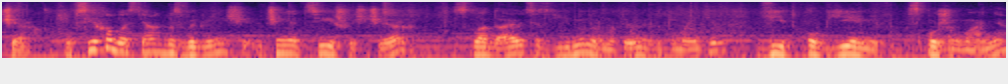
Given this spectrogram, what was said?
черг. У всіх областях без виключення ці шість черг складаються згідно нормативних документів від об'ємів споживання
